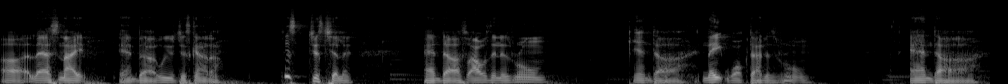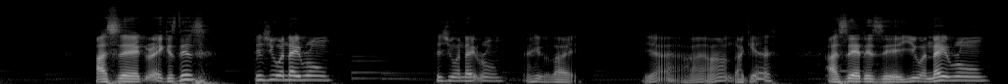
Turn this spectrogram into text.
uh, last night, and uh, we was just kind of just just chilling. And uh, so I was in his room, and uh, Nate walked out of his room, and uh, I said, "Greg, is this this you in Nate room? This you in Nate room?" And he was like, "Yeah, I, I, I guess." I said, "Is it you in Nate room,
